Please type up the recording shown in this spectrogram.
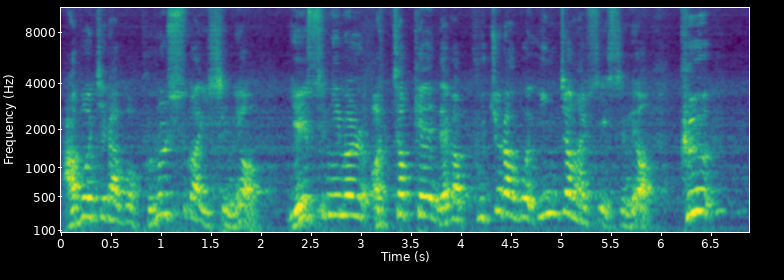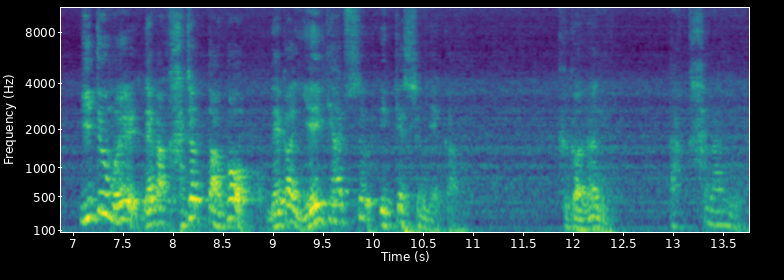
아버지라고 부를 수가 있으며 예수님을 어떻게 내가 구주라고 인정할 수 있으며 그 믿음을 내가 가졌다고 내가 얘기할 수 있겠습니까? 그거는 딱 하나입니다.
